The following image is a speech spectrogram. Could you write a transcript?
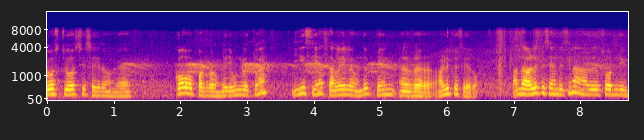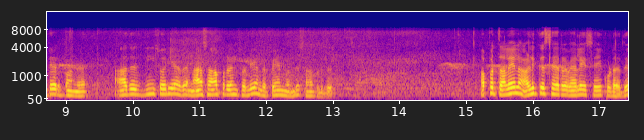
யோசிச்சு யோசிச்சு செய்கிறவங்க கோவப்படுறவங்க இவங்களுக்கெல்லாம் ஈஸியாக தலையில் வந்து பெயின் அது அழுக்கு சேரும். அந்த அழுக்கு சேர்ந்துச்சுன்னா அது சொரிஞ்சிக்கிட்டே இருப்பாங்க. அது நீ சொரியாத நான் சாப்பிட்றேன்னு சொல்லி அந்த பெயின் வந்து சாப்பிடுது. அப்போ தலையில் அழுக்கு சேர்ற வேலையை செய்யக்கூடாது.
